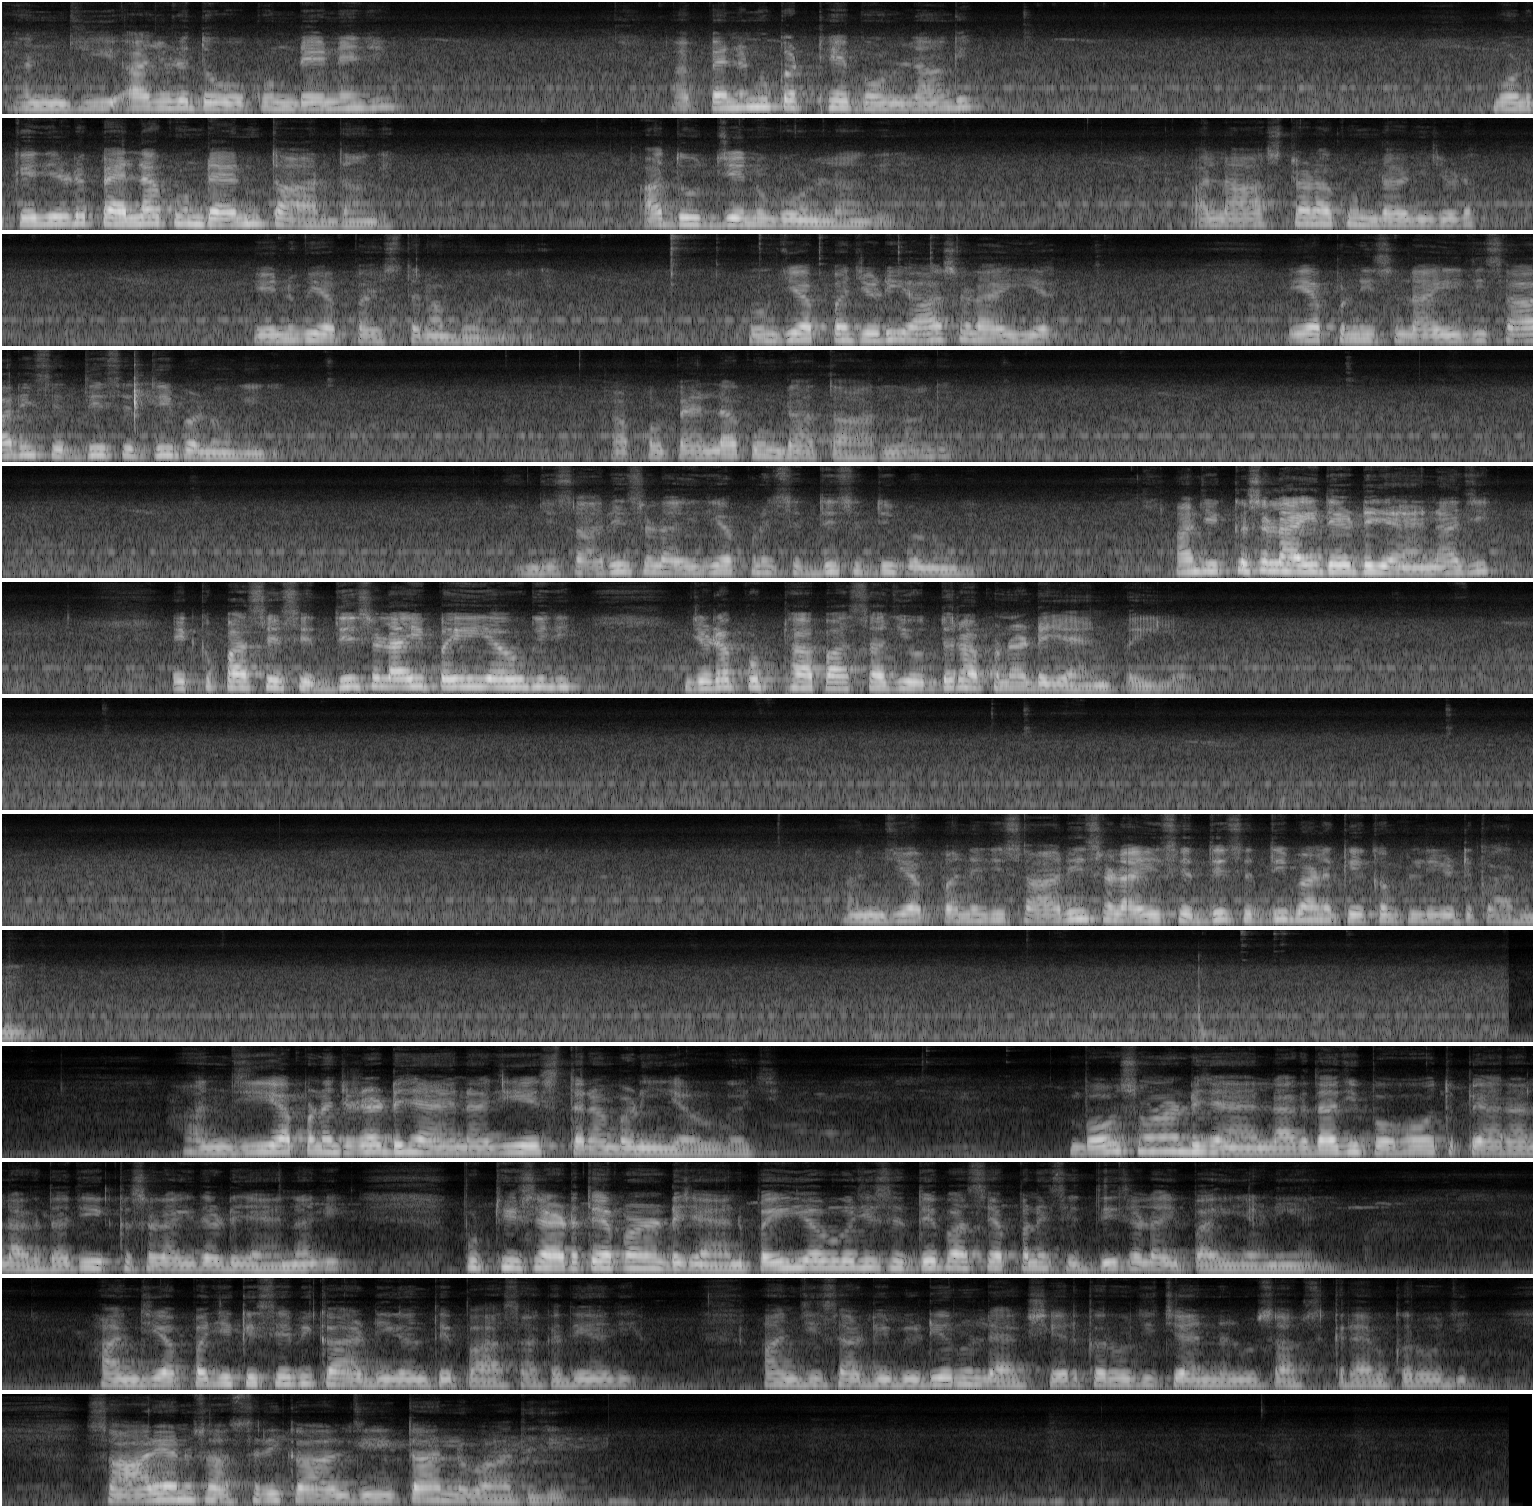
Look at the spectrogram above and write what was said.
ਹਾਂਜੀ ਆ ਜਿਹੜੇ ਦੋ ਕੁੰਡੇ ਨੇ ਜੀ, ਆਪਾਂ ਇਹਨਾਂ ਨੂੰ ਇਕੱਠੇ ਬੁਣ ਲਾਂਗੇ। ਬੁਣ ਕੇ ਜਿਹੜਾ ਪਹਿਲਾ ਕੁੰਡਾ ਇਹਨੂੰ ਤਾਰ ਦਾਂਗੇ। ਆ ਦੂਜੇ ਨੂੰ ਬੁਣ ਲਾਂਗੇ। ਆ ਲਾਸਟ ਵਾਲਾ ਕੁੰਡਾ ਜੀ ਜਿਹੜਾ, ਇਹਨੂੰ ਵੀ ਆਪਾਂ ਇਸ ਤਰ੍ਹਾਂ ਬੁਣ ਲਾਂਗੇ। ਹੁਣ ਜੀ ਆਪਾਂ ਜਿਹੜੀ ਆ ਸਿਲਾਈ ਹੈ, ਇਹ ਆਪਣੀ ਸਿਲਾਈ ਦੀ ਸਾਰੀ ਸਿੱਧੀ ਸਿੱਧੀ ਬਣੂਗੀ ਜੀ। ਆਪਾਂ ਪਹਿਲਾ ਕੁੰਡਾ ਤਾਰ ਲਾਂਗੇ। ਹਾਂਜੀ, ਸਾਰੀ ਸਿਲਾਈ ਜੀ ਆਪਣੀ ਸਿੱਧੀ ਸਿੱਧੀ ਬਣੂਗੀ। ਹਾਂਜੀ, ਇੱਕ ਸਿਲਾਈ ਦੇ ਡਿਜ਼ਾਈਨ ਆ ਜੀ। ਇੱਕ ਪਾਸੇ ਸਿੱਧੀ ਸਿਲਾਈ ਪਈ ਜਾਊਗੀ ਜੀ, ਜਿਹੜਾ ਪੁੱਠਾ ਪਾਸਾ ਜੀ, ਉਧਰ ਆਪਣਾ ਡਿਜ਼ਾਈਨ ਪਈ ਜਾਓ ਹਾਂਜੀ, ਆਪਾਂ ਨੇ ਜੀ ਸਾਰੀ ਸੜਾਈ ਸਿੱਧੀ ਸਿੱਧੀ ਬਣ ਕੇ ਕੰਪਲੀਟ ਕਰ ਲਈ ਹਾਂਜੀ, ਆਪਣਾ ਜਿਹੜਾ ਡਿਜ਼ਾਇਨ ਆ ਜੀ, ਇਸ ਤਰ੍ਹਾਂ ਬਣੀ ਜਾਊਗਾ ਜੀ। ਬਹੁਤ ਸੋਹਣਾ ਡਿਜ਼ਾਈਨ ਲੱਗਦਾ ਜੀ, ਬਹੁਤ ਪਿਆਰਾ ਲੱਗਦਾ ਜੀ, ਇੱਕ ਸੜਾਈ ਦਾ ਡਿਜ਼ਾਈਨ ਆ ਜੀ। ਪੁੱਠੀ ਸਾਈਡ ਤੇ ਆਪਣਾ ਡਿਜ਼ਾਈਨ ਪਈ ਜਾਊਗਾ ਜੀ, ਸਿੱਧੇ ਪਾਸੇ ਆਪਾਂ ਨੇ ਸਿੱਧੀ ਸੜਾਈ ਪਾਈ ਜਾਣੀ ਆ ਜੀ। ਹਾਂਜੀ, ਆਪਾਂ ਜੀ ਕਿਸੇ ਵੀ ਕਾਰਡੀਗਨ ਤੇ ਪਾ ਸਕਦੇ ਹਾਂ ਜੀ। ਹਾਂਜੀ, ਸਾਡੀ ਵੀਡੀਓ ਨੂੰ ਲਾਈਕ ਸ਼ੇਅਰ ਕਰੋ ਜੀ ਚੈਨਲ ਨੂੰ ਸਬਸਕ੍ਰਾਈਬ ਕਰੋ ਜੀ। ਸਾਰਿਆਂ ਨੂੰ ਸਤਿ ਸ੍ਰੀ ਅਕਾਲ ਜੀ, ਧੰਨਵਾਦ ਜੀ।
